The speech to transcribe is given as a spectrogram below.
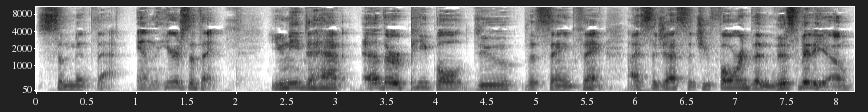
submit that. And here's the thing. You need to have other people do the same thing. I suggest that you forward them this video,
